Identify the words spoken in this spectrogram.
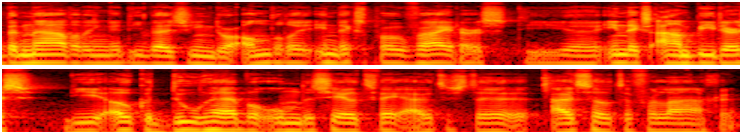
benaderingen die wij zien door andere indexproviders, die indexaanbieders, die ook het doel hebben om de CO2-uitstoot te verlagen.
